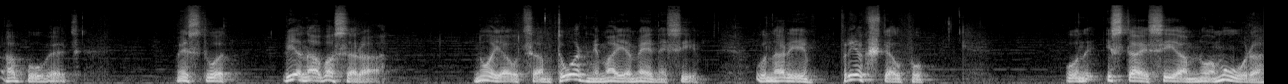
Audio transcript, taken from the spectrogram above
apbūvēt. Mēs to vienā vasarā nojaucām torni maija mēnesī un arī priekštelpu un iztaisījām no mūra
